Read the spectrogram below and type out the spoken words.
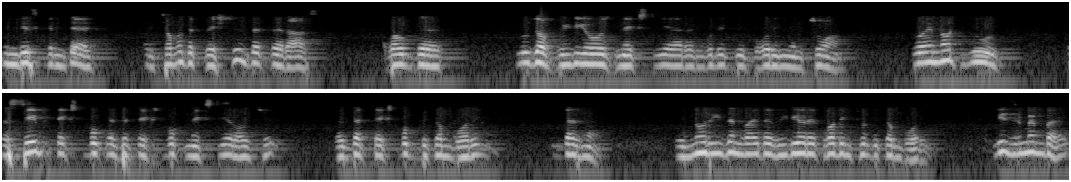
in this context on some of the questions that were asked about the use of videos next year and would it be boring and so on. Do I not use the same textbook as the textbook next year also? Does that textbook become boring? It does not. There is no reason why the video recording should become boring. Please remember,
